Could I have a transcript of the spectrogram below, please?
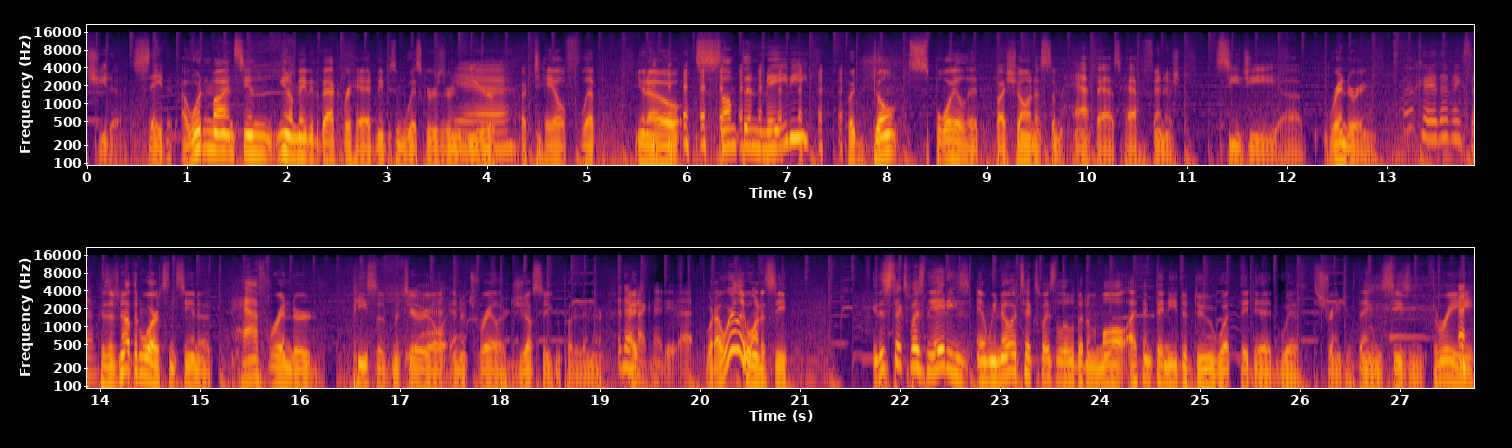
cheetah. Save it. I wouldn't mind seeing, you know, maybe the back of her head, maybe some whiskers or an Yeah. ear, a tail flip, you know, something maybe, but don't spoil it by showing us some half-ass, half-finished CG uh, rendering. okay, that makes sense. Because there's nothing worse than seeing a half-rendered piece of material in a trailer just so you can put it in there. They're I- not going to do that. what I really want to see, this takes place in the 80s, and we know it takes place a little bit in a mall. I think they need to do what they did with Stranger Things season three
